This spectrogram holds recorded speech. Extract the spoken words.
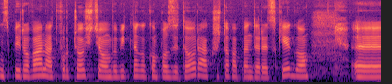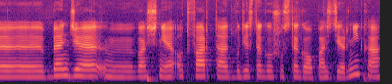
inspirowana twórczością wybitnego kompozytora Krzysztofa Pendereckiego będzie właśnie otwarta 20 26 października.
